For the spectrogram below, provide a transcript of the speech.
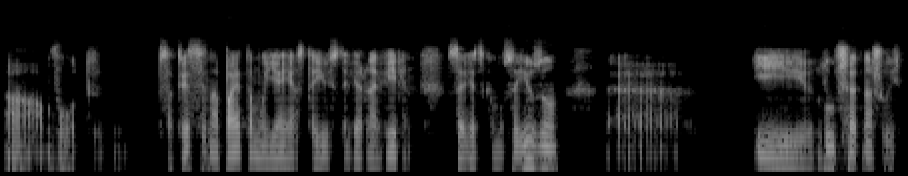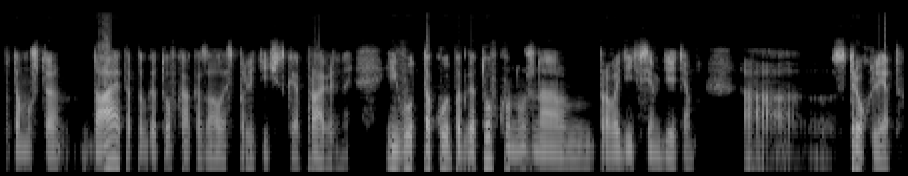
А, вот. Соответственно, поэтому я и остаюсь, наверное, верен Советскому Союзу э, и лучше отношусь, потому что, да, эта подготовка оказалась политическая правильной. И вот такую подготовку нужно проводить всем детям а, с трех лет.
